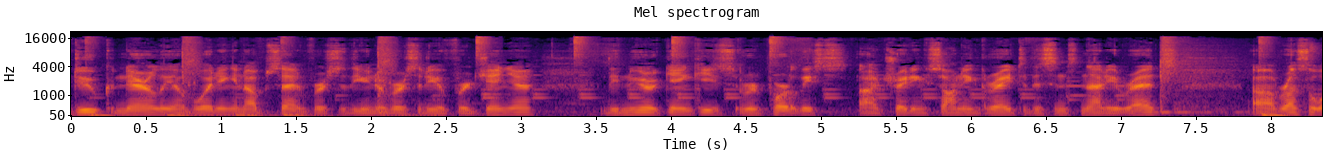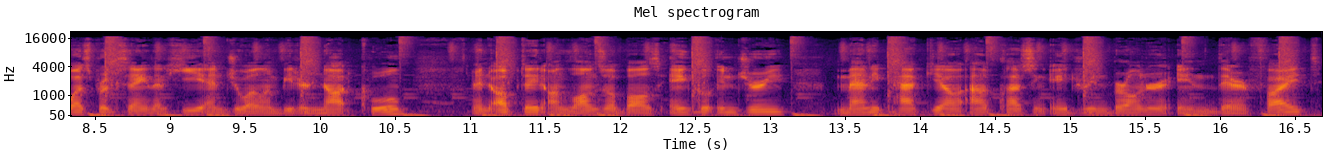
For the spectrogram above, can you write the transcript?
Duke narrowly avoiding an upset versus the University of Virginia. The New York Yankees reportedly uh, trading Sonny Gray to the Cincinnati Reds. Uh, Russell Westbrook saying that he and Joel Embiid are not cool. An update on Lonzo Ball's ankle injury. Manny Pacquiao outclassing Adrien Broner in their fight.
